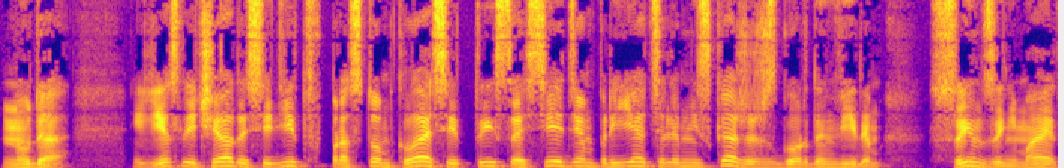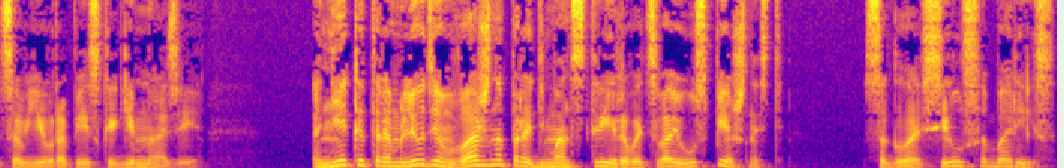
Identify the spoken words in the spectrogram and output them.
Ну да, если чадо сидит в простом классе, ты соседям-приятелям не скажешь с гордым видом «сын занимается в европейской гимназии». «Некоторым людям важно продемонстрировать свою успешность», — согласился Борис.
